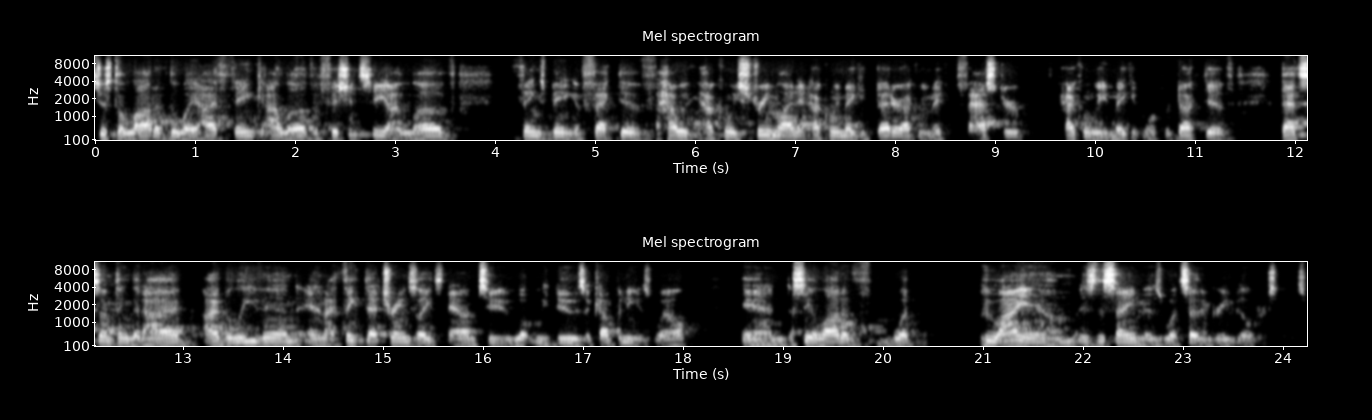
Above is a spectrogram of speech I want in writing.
Just a lot of the way I think. I love efficiency. I love things being effective. How we, how can we streamline it? How can we make it better? How can we make it faster? How can we make it more productive? That's something that I I believe in, and I think that translates down to what we do as a company as well. And I see a lot of what who I am is the same as what Southern Green Builders is.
